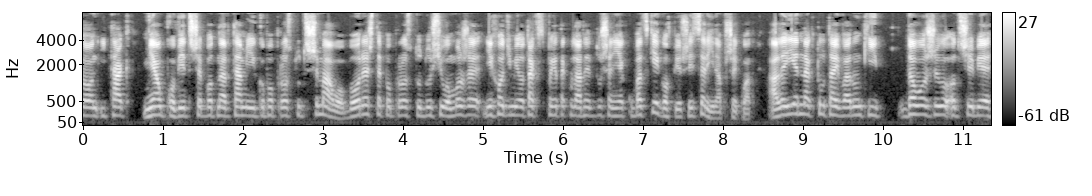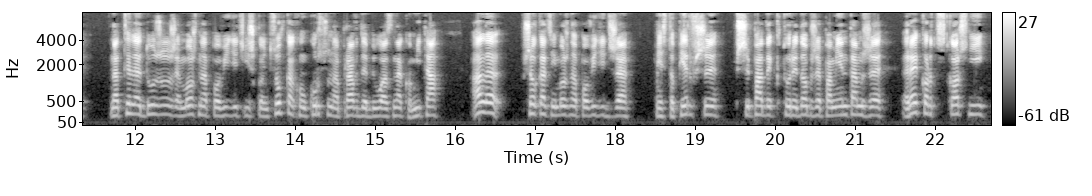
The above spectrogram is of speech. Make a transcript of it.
on i tak miał powietrze pod nartami i go po prostu trzymało, bo resztę po prostu dusiło. Może nie chodzi mi o tak spektakularne duszenie jak Kubackiego w pierwszej serii na przykład, ale jednak tutaj warunki dołożyły od siebie na tyle dużo, że można powiedzieć, iż końcówka konkursu naprawdę była znakomita, ale przy okazji można powiedzieć, że jest to pierwszy przypadek, który dobrze pamiętam, że rekord skoczni,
